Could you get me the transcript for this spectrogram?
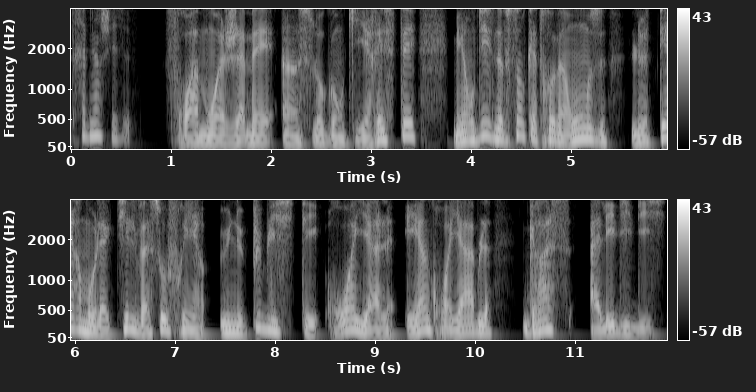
très bien chez eux. Froid-moi jamais, un slogan qui est resté, mais en 1991, le thermolactyle va s'offrir une publicité royale et incroyable grâce à Lady Di.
